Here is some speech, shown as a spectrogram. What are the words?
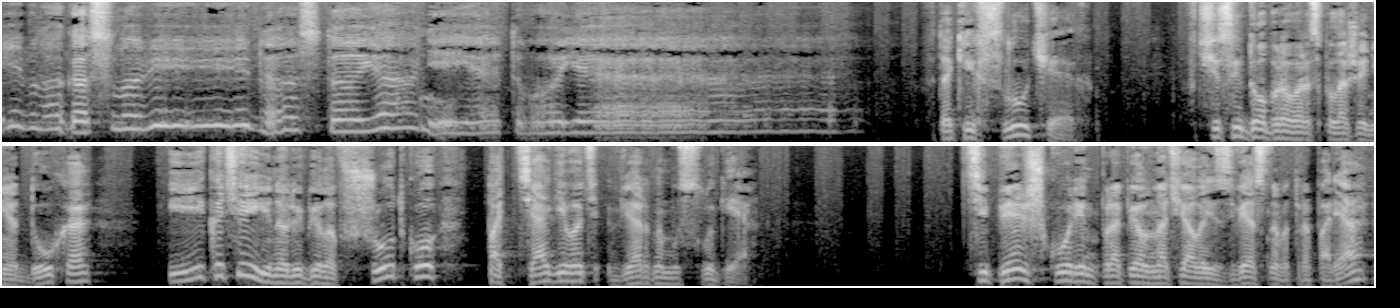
и благослови достояние Твое. В таких случаях, в часы доброго расположения духа, и Екатерина любила в шутку подтягивать верному слуге. Теперь Шкурин пропел начало известного тропаря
